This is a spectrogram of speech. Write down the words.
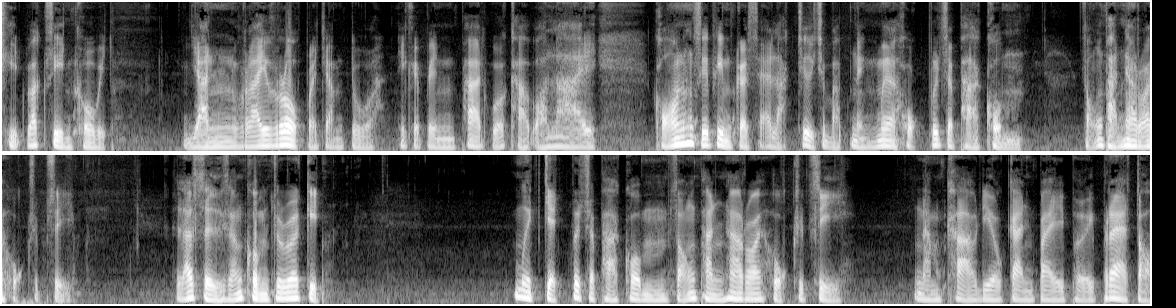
ฉีดวัคซีนโควิด ยันไร้โรคประจำตัว นี่ก็เป็นพาดหัวข่าวออนไลน์ ของหนังสือพิมพ์กระแสหลักชื่อฉบับหนึ่งเมื่อ 6 พฤษภาคม 2564 แล้วสื่อสังคมธุรกิจ เมื่อ 7 พฤษภาคม 2564นำข่าวเดียวกันไปเผยแพร่ต่อ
